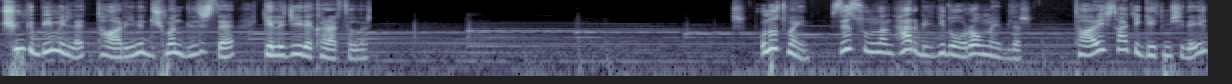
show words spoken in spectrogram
Çünkü bir millet tarihini düşman edilirse geleceği de karartılır. Unutmayın, size sunulan her bilgi doğru olmayabilir. Tarih sadece geçmişi değil,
